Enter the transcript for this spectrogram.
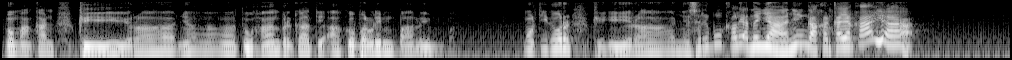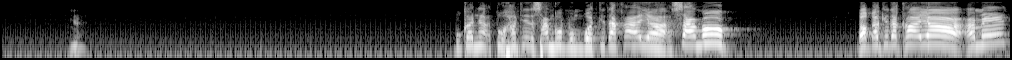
Mau makan, kiranya Tuhan berkati aku berlimpah-limpah. Mau tidur, kiranya seribu kali anda nyanyi nggak akan kaya-kaya. Ya. Bukannya Tuhan tidak sanggup membuat kita kaya, sanggup. Bapak kita kaya, amin.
